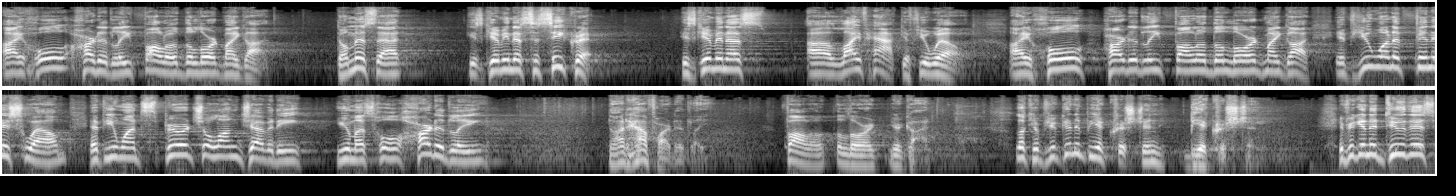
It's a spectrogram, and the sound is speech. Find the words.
I wholeheartedly followed the Lord my God. Don't miss that. He's giving us a secret. He's given us a life hack, if you will. I wholeheartedly follow the Lord my God. If you want to finish well, if you want spiritual longevity, you must wholeheartedly, not half heartedly, follow the Lord your God. Look, if you're going to be a Christian, be a Christian. If you're going to do this,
